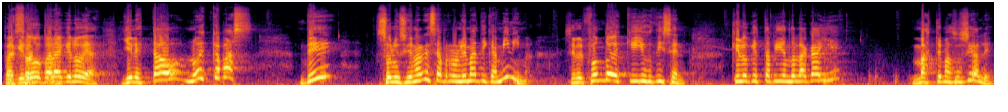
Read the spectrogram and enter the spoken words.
para que, lo, para que lo veas. Y el Estado no es capaz de solucionar esa problemática mínima. Si en el fondo es que ellos dicen, ¿qué es lo que está pidiendo la calle? Más temas sociales.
